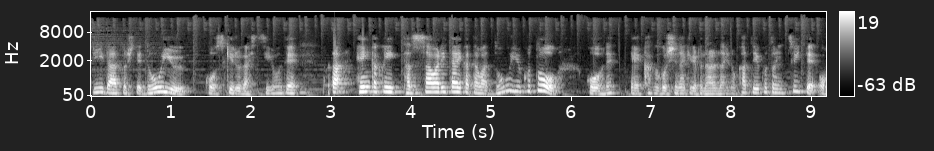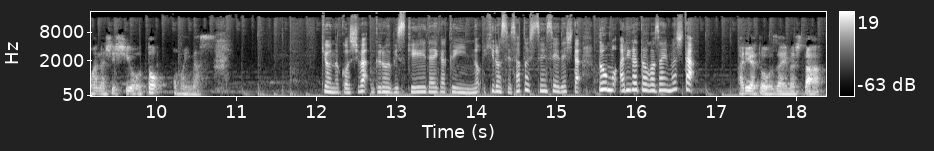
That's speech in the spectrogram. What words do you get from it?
リーダーとしてどういうこうスキルが必要で、また変革に携わりたい方はどういうことをこうね、え覚悟しなければならないのかということについてお話ししようと思います。はい。今日の講師はグロービス経営大学院の広瀬聡先生でした。どうもありがとうございました。ありがとうございました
